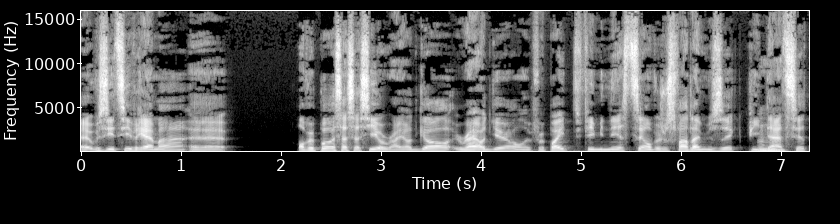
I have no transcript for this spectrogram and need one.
euh, vous étiez vraiment euh, on veut pas s'associer au Riot Girl, Riot Girl, on veut pas être féministe, tu sais, on veut juste faire de la musique, puis that's it.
